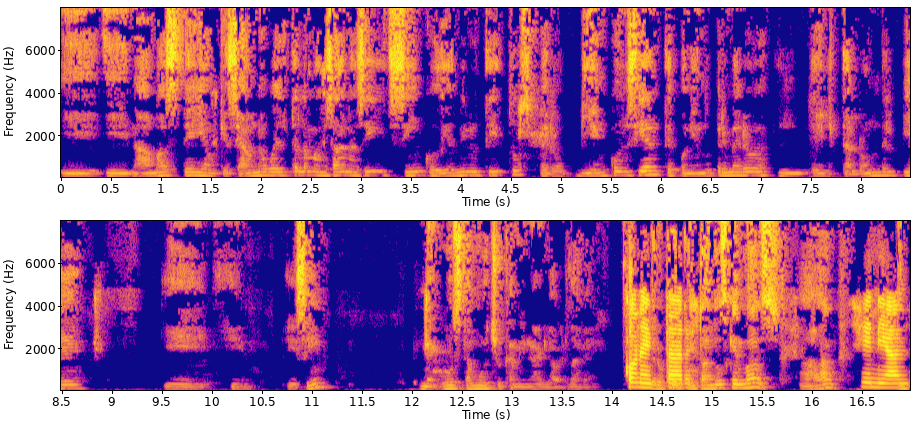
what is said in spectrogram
y, y nada más de, aunque sea una vuelta a la manzana, así, 5 o 10 minutitos, pero bien consciente, poniendo primero el, talón del pie, y, y, sí, me gusta mucho caminar, la verdad. Conectar. Pero contanos qué más. Ajá. Genial.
